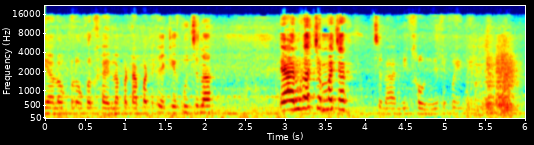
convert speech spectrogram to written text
या लवकर लवकर खायला पटापट. एक एक उचला. ते आण गा चम्मच चला आम्ही खाऊन घेते पहिले.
